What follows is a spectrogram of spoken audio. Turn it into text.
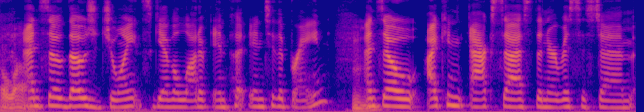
Oh wow. And so those joints give a lot of input into the brain. And so I can access the nervous system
